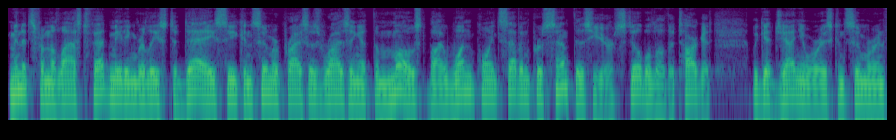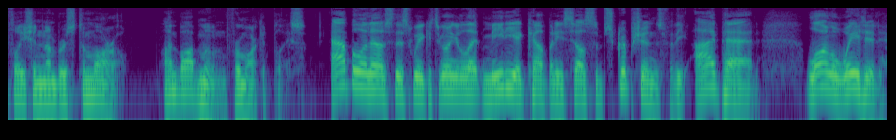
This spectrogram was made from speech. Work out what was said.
Minutes from the last Fed meeting released today see consumer prices rising at the most by 1.7% this year, still below the target. We get January's consumer inflation numbers tomorrow. I'm Bob Moon for Marketplace. Apple announced this week it's going to let media companies sell subscriptions for the iPad. Long awaited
